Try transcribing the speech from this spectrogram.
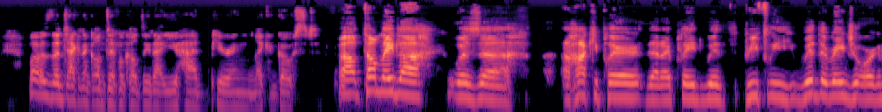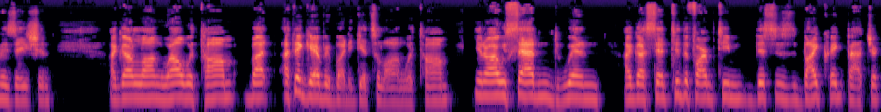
what was the technical difficulty that you had peering like a ghost? Well, Tom Laidlaw was uh, a hockey player that I played with briefly with the Ranger organization. I got along well with Tom, but I think everybody gets along with Tom. You know, I was saddened when I got sent to the farm team. This is by Craig Patrick.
